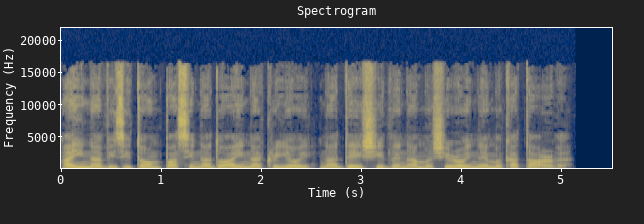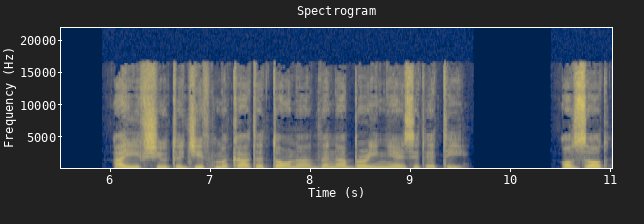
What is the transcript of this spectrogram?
Ai na viziton pasi na do ai na krijoi, na deshi dhe na mëshiroi ne mëkatarëve. Ai i fshiu të gjithë mëkatet tona dhe na bëri njerëzit e tij. O Zot,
